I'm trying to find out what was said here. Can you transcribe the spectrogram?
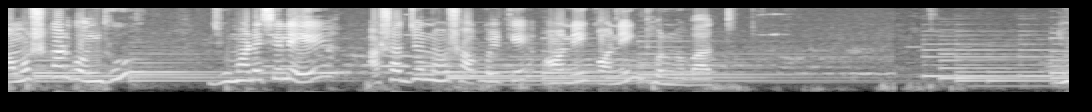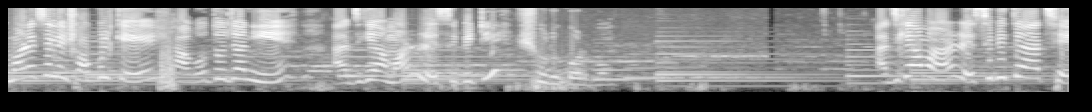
নমস্কার বন্ধু। ঝুমারে ছেলে, আসার জন্য সকলকে অনেক অনেক ধন্যবাদ। ঝুমারে ছেলে সকলকে স্বাগত জানিয়ে আজকে আমার রেসিপিটি শুরু করব। আজকে আমার রেসিপিতে আছে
